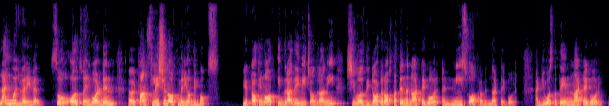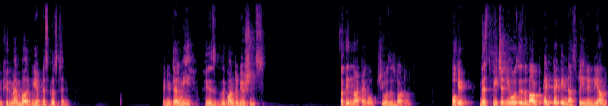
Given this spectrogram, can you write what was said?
language very well. So also involved in uh, translation of many of the books. We are talking of Indira Devi Chaudhurani. She was the daughter of Satyendranath Tagore and niece of Rabindranath Tagore. And he was Satyendranath Tagore. If you remember, we have discussed him. Can you tell me his the contributions? Satyendranath Tagore, she was his daughter. Okay, this feature news is about edtech industry in India.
